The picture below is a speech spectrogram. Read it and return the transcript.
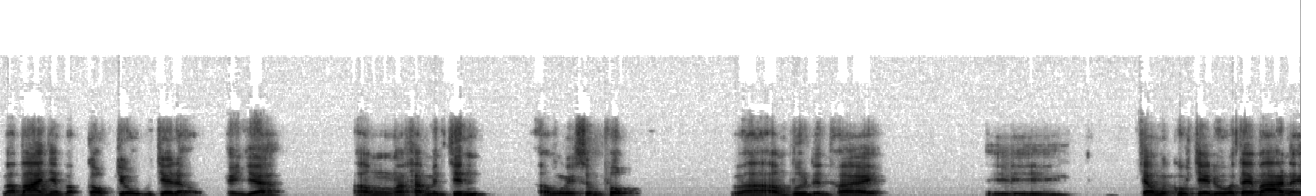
Và ba nhân vật cột trụ của chế độ hiện giờ, ông Phạm Minh Chính, ông Nguyễn Xuân Phúc và ông Vương Đình Huệ, thì trong cái cuộc chạy đua T3 này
